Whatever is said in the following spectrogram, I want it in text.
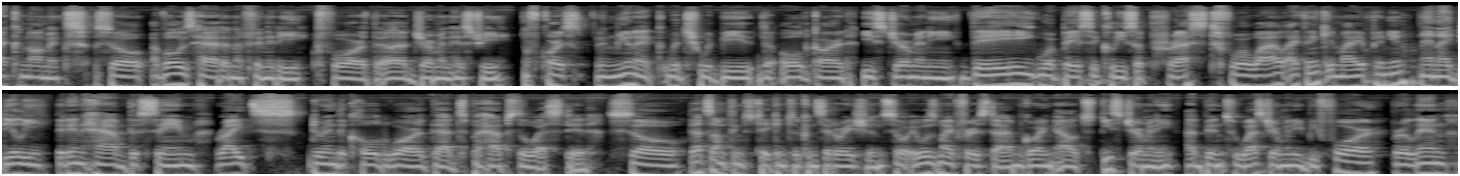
economics. So I've always had an affinity for the German history. Of course, in Munich, which would be the old guard, East Germany, they were basically suppressed for a while, I think, in my opinion. And ideally, they didn't have the same rights during the Cold War that perhaps the West did. So that's something to take into consideration. So it was my first time going out East Germany. I'd been to West Germany before, Berlin,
